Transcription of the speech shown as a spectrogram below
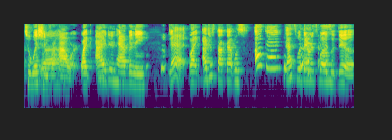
tuition for Howard. Like, I didn't have any debt. Like, I just thought that was okay. That's what they were supposed to do.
